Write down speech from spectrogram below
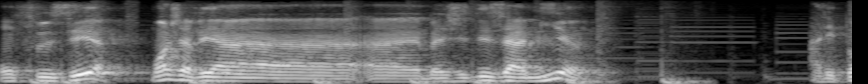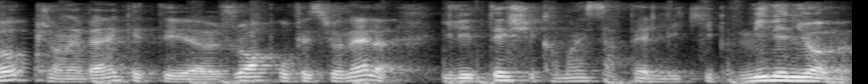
On faisait. Moi, j'avais un, ben, j'ai des amis. À l'époque, j'en avais un qui était joueur professionnel. Il était chez comment il s'appelle l'équipe? Millennium.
